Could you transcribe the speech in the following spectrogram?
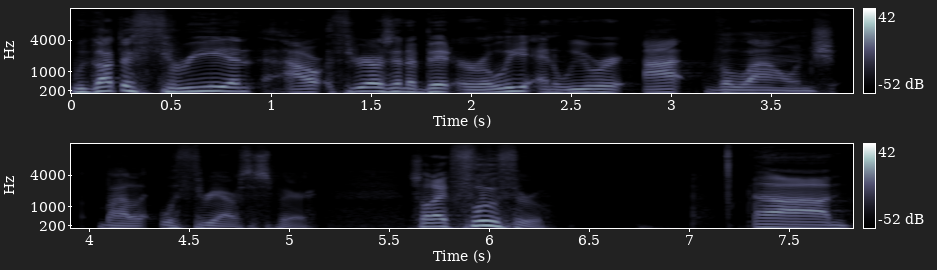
we got there three an hour, three hours and a bit early, and we were at the lounge by with three hours to spare. So like flew through. Um,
